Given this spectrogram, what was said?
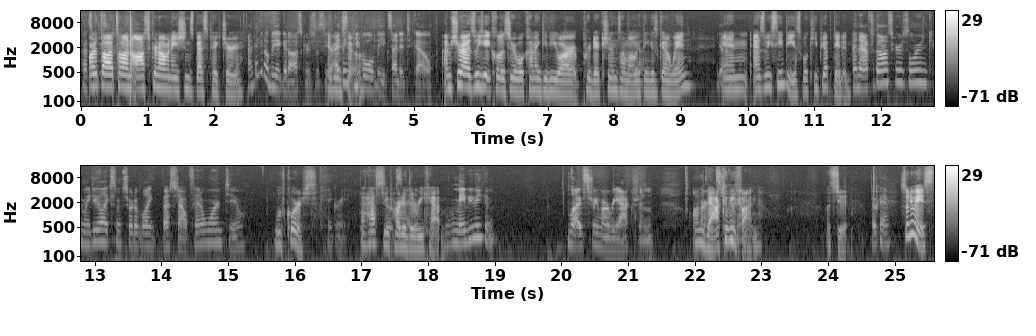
That's our thoughts on Oscar nominations, Best Picture. I think it'll be a good Oscars this year. I think think, so. people will be excited to go. I'm sure as we get closer, we'll kind of give you our predictions on what we think is going to win. Yeah. And as we see these, we'll keep you updated. And after the Oscars, Lauren, can we do like some sort of like best outfit award too? Well, of course, Okay, great. that has to so be part of the recap. Maybe we can live stream our reaction. On Ooh, our that could be fun. Let's do it. Okay. So, anyways,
